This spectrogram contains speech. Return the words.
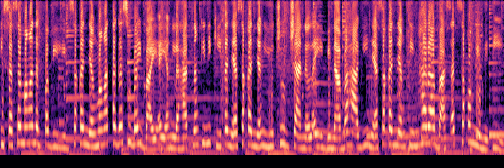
Isa sa mga nagpabilib sa kanyang mga taga-subaybay ay ang lahat ng kinikita niya sa kanyang YouTube channel ay ibinabahagi niya sa kanyang team Harabas at sa community.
